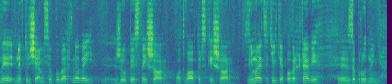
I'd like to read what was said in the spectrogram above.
Ми не втручаємося в поверхневий е, живописний шар, от в авторський шар. Знімаються тільки поверхневі е, забруднення.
